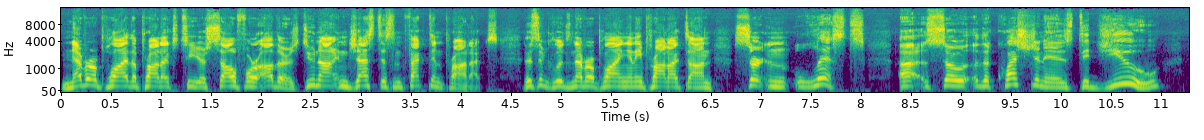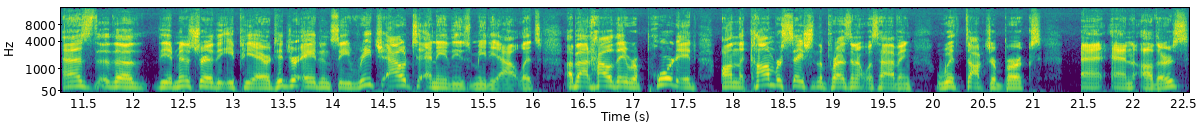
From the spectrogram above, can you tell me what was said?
Never apply the products to yourself or others. Do not ingest disinfectant products. This includes never applying any product on certain lists. Uh, so the question is did you as the, the, the administrator of the EPA, or did your agency reach out to any of these media outlets about how they reported on the conversation the president was having with Dr. Birx and, and others?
